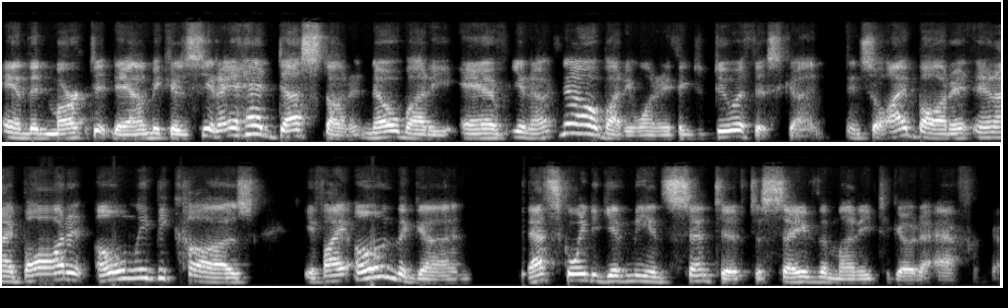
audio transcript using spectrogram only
And then marked it down because, you know, it had dust on it. Nobody ever, you know, nobody wanted anything to do with this gun. And so I bought it and I bought it only because if I owned the gun, that's going to give me incentive to save the money to go to Africa.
